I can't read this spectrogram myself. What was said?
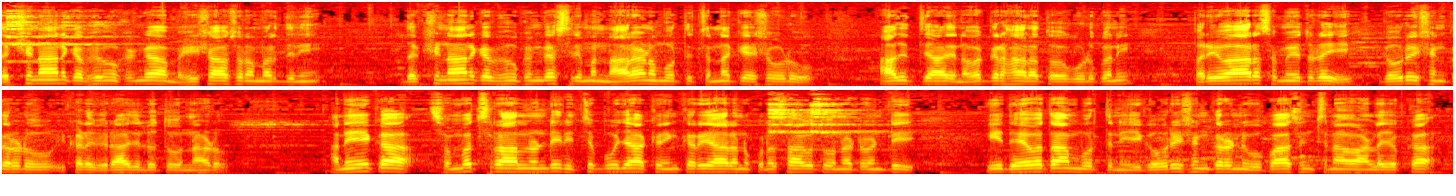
దక్షిణానికి అభిముఖంగా మహిషాసురమర్దిని దక్షిణానికి అభిముఖంగా శ్రీమన్నారాయణమూర్తి చిన్నకేశవుడు ఆదిత్యాది నవగ్రహాలతో కూడుకొని పరివార సమేతుడై గౌరీశంకరుడు ఇక్కడ విరాజిల్లుతూ ఉన్నాడు. అనేక సంవత్సరాల నుండి నిత్యపూజా కైంకర్యాలను కొనసాగుతూ ఉన్నటువంటి ఈ దేవతామూర్తిని ఈ గౌరీశంకరుణ్ణి ఉపాసించిన వాళ్ళ యొక్క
